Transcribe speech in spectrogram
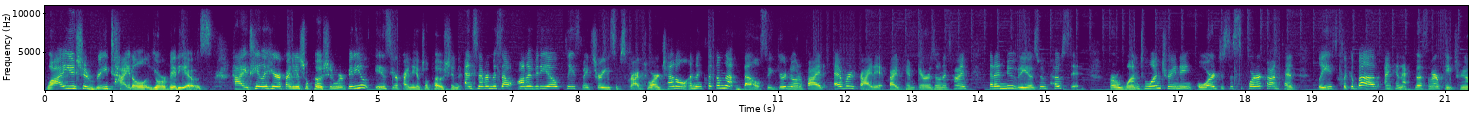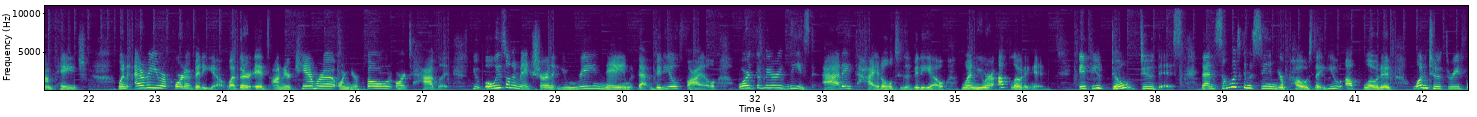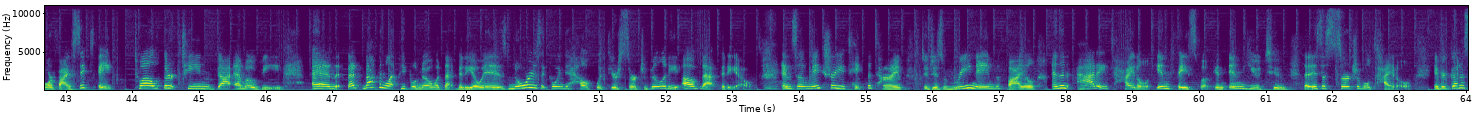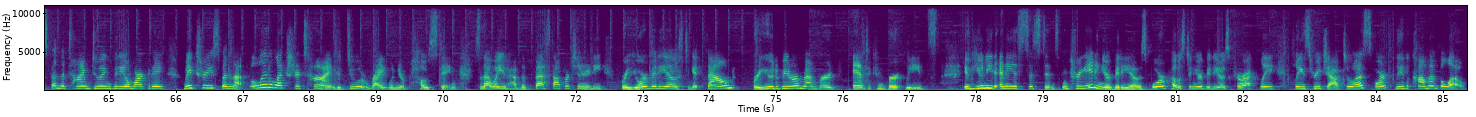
why you should retitle your videos. Hi, Taylor here at Financial Potion, where video is your financial potion. And to never miss out on a video, please make sure you subscribe to our channel and then click on that bell so you're notified every Friday at 5 p.m. Arizona time that a new video has been posted. For one-to-one -one training or just to support our content, please click above and connect with us on our Patreon page. Whenever you record a video, whether it's on your camera, on your phone, or tablet, you always want to make sure that you rename that video file, or at the very least, add a title to the video when you are uploading it. If you don't do this, then someone's going to see in your post that you uploaded 1, 2, 3, 4, 5, 6, 8, 1213.mov. And that's not going to let people know what that video is, nor is it going to help with your searchability of that video. And so make sure you take the time to just rename the file and then add a title in Facebook and in YouTube that is a searchable title. If you're going to spend the time doing video marketing, make sure you spend that little extra time to do it right when you're posting. So that way you have the best opportunity for your videos to get found for you to be remembered and to convert leads. If you need any assistance in creating your videos or posting your videos correctly, please reach out to us or leave a comment below.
